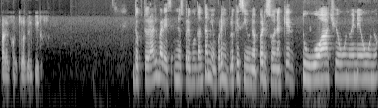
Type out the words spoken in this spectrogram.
para el control del virus. Doctor Álvarez, nos preguntan también, por ejemplo, que si una persona que tuvo H1N1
